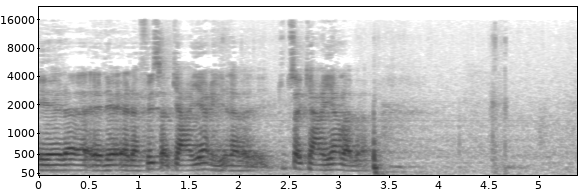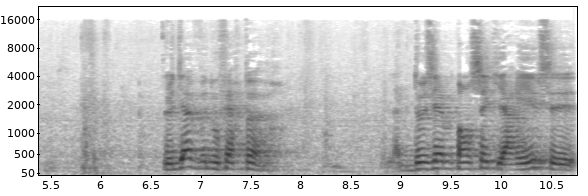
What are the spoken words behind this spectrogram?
et elle a, a, fait sa carrière, elle a, toute sa carrière là-bas. Le diable veut nous faire peur. La deuxième pensée qui arrive, c'est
